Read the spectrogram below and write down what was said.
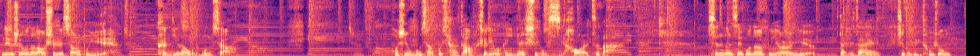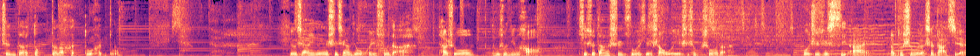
那个时候的老师笑而不语，肯定了我的梦想。或许用梦想不恰当，这里我更应该使用喜好二字吧。现在的结果呢，不言而喻。但是在这个旅途中，真的懂得了很多很多。有这样一个人是这样给我回复的，他说：“楼主您好，其实当时自我介绍我也是这么说的，我只是喜爱，而不是为了上大学。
